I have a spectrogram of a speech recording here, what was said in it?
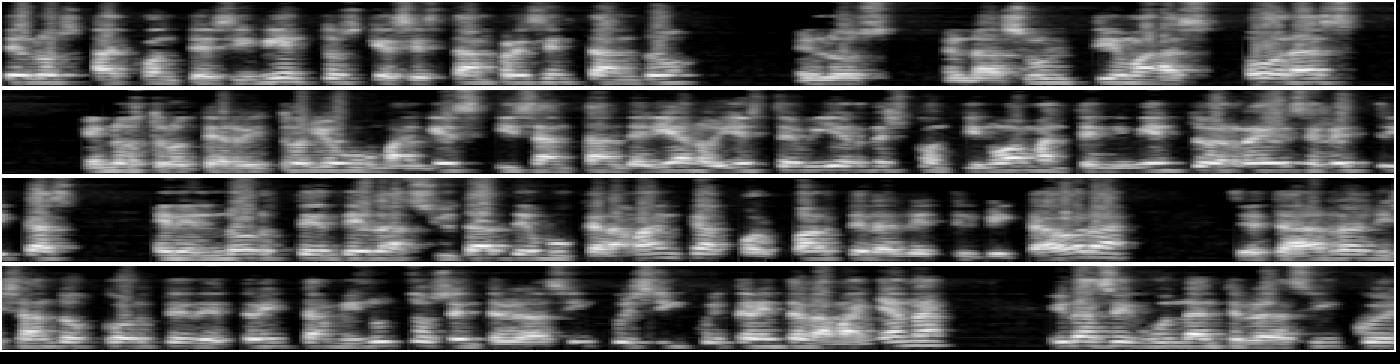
de los acontecimientos que se están presentando en, los, en las últimas horas en nuestro territorio bumangués y santanderiano. Y este viernes continúa mantenimiento de redes eléctricas en el norte de la ciudad de Bucaramanga por parte de la electrificadora. Se estará realizando corte de 30 minutos entre las 5 y 5 y 30 de la mañana y la segunda entre las 5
